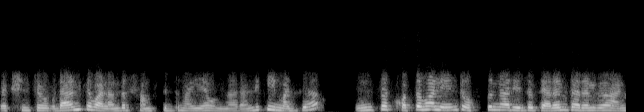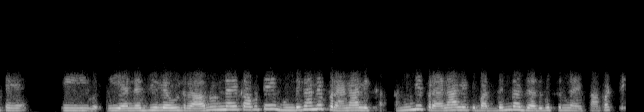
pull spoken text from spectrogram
రక్షించడానికి వాళ్ళందరూ సంసిద్ధమయ్యే ఉన్నారు. అందుకే ఈ మధ్య ఇంత కొత్త వాళ్ళు ఏంటి వస్తున్నారు ఇంత తెరలు తెరలుగా అంటే ఈ ఈ ఎనర్జీ లెవెల్ రానున్నాయి కాబట్టి ముందుగానే ప్రణాళిక అన్ని ప్రణాళిక బద్ధంగా జరుగుతున్నాయి కాబట్టి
